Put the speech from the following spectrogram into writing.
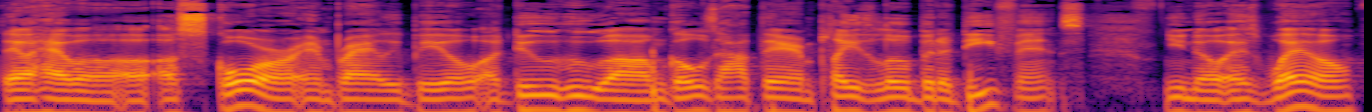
They'll have a, a scorer in Bradley Beal, a dude who um, goes out there and plays a little bit of defense, you know, as well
